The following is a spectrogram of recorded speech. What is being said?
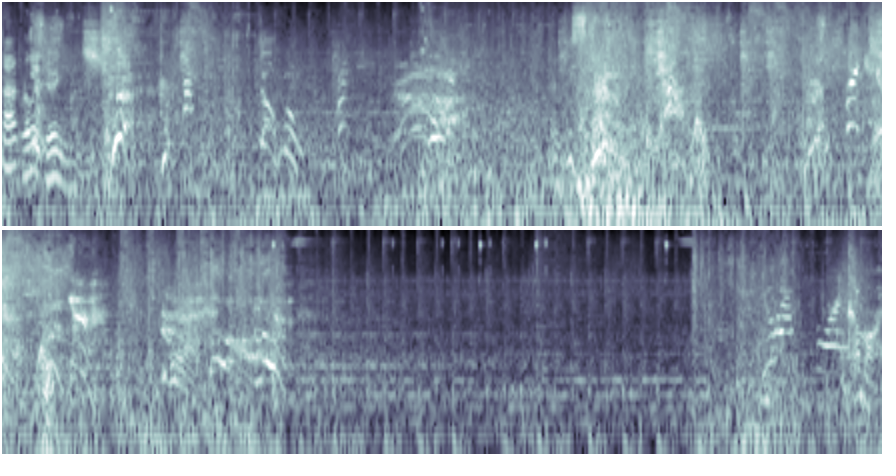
Is not really doing much? Don't move. You asked for it! Come on.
